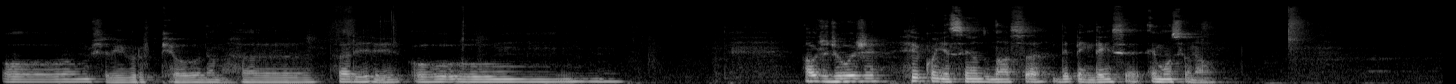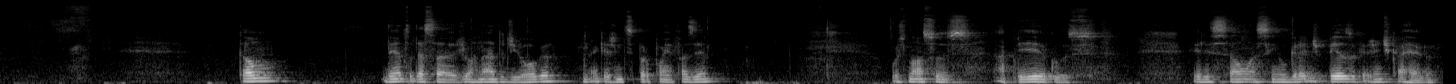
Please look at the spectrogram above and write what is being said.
Om Shri Guru Pyo Namaha Hari Om Áudio de hoje reconhecendo nossa dependência emocional. Então, dentro dessa jornada de yoga né, que a gente se propõe a fazer, os nossos apegos, eles são assim o grande peso que a gente carrega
